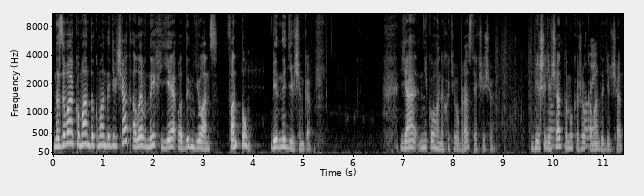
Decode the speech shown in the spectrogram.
Називаю команду команда дівчат, але в них є один нюанс. Фантом. Він не дівчинка. Я нікого не хотів образити, якщо що. Більше Йо, дівчат, тому кажу малий. команда дівчат.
